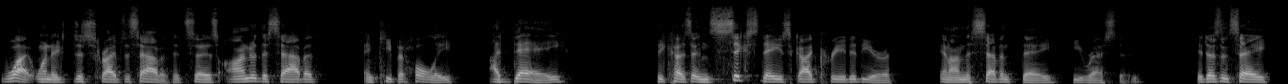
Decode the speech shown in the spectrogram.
what when it describes the Sabbath. It says, Honor the Sabbath and keep it holy, a day, because in six days God created the earth, and on the seventh day he rested. It doesn't say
